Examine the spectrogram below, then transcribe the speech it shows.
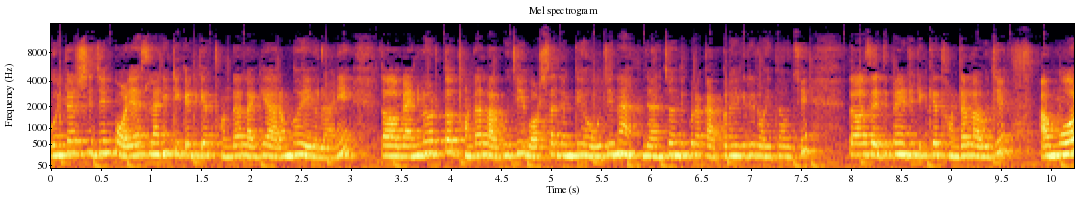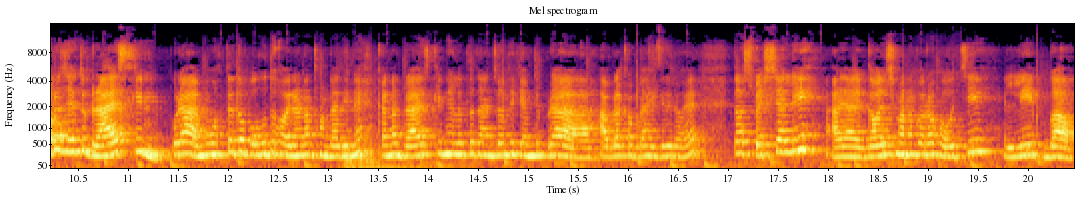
ୱିଣ୍ଟର ସିଜିନ୍ ପଳେଇ ଆସିଲାଣି ଟିକେ ଟିକେ ଥଣ୍ଡା ଲାଗି ଆରମ୍ଭ ହେଇଗଲାଣି ତ ବାଙ୍ଗଲୋର ତ ଥଣ୍ଡା ଲାଗୁଛି ବର୍ଷା ଯେମିତି ହେଉଛି ନା ଜାଣିଛନ୍ତି ପୁରା କାକର ହେଇକିରି ରହିଥାଉଛି ତ ସେଥିପାଇଁ ଏଠି ଟିକେ ଥଣ୍ଡା ଲାଗୁଛି ଆଉ ମୋର ଯେହେତୁ ଡ୍ରାଏ ସ୍କିନ୍ ପୁରା ମୋତେ ତ ବହୁତ ହଇରାଣ ଥଣ୍ଡା ଦିନେ କାରଣ ଡ୍ରାଏ ସ୍କିନ୍ ହେଲେ ତ ଜାଣିଛନ୍ତି କେମିତି ପୁରା ଆବଡ଼ା ଖାବଡ଼ା ହେଇକିରି ରହେ ତ ସ୍ପେଶାଲି ଗର୍ଲସ୍ ମାନଙ୍କର ହେଉଛି ଲିପ୍ ବାମ୍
